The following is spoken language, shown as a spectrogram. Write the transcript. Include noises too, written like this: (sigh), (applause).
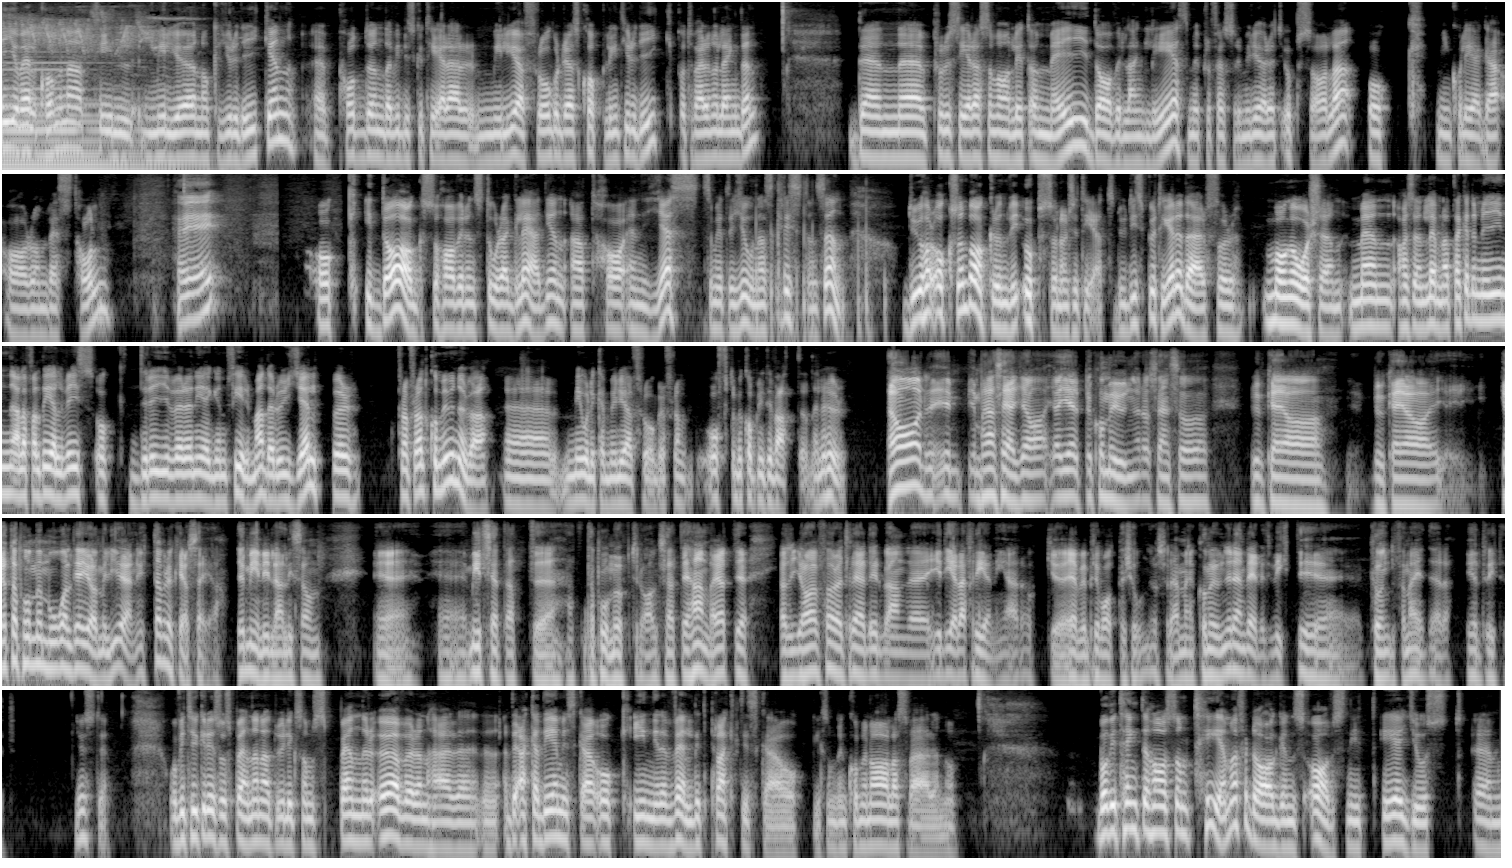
Hej och välkomna till Miljön och juridiken, eh, podden där vi diskuterar miljöfrågor och deras koppling till juridik på tvären och längden. Den eh, produceras som vanligt av mig, David Langlé, som är professor i miljörätt i Uppsala och min kollega Aron Westholm. Hej, hej! Och idag så har vi den stora glädjen att ha en gäst som heter Jonas Kristensen. Du har också en bakgrund vid Uppsala universitet. Du disputerade där för många år sedan, men har sedan lämnat akademin, i alla fall delvis, och driver en egen firma där du hjälper framförallt kommuner va? Eh, med olika miljöfrågor, ofta med koppling till vatten, eller hur? Ja, man kan säga att jag, jag hjälper kommuner och sen så brukar jag, brukar jag, jag tar på mig mål där jag gör miljönytta brukar jag säga. Det är min lilla liksom, Eh, Eh, mitt sätt att, eh, att, ta på mig uppdrag. Så att det handlar ju att jag, alltså jag företräder ibland eh, ideella föreningar och även privatpersoner och sådär. Men kommuner är en väldigt viktig kund för mig, det är det, helt riktigt. Just det. Och vi tycker det är så spännande att du liksom spänner över den här, det akademiska och in i det väldigt praktiska och liksom den kommunala sfären. Och vad vi tänkte ha som tema för dagens avsnitt är just eh,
